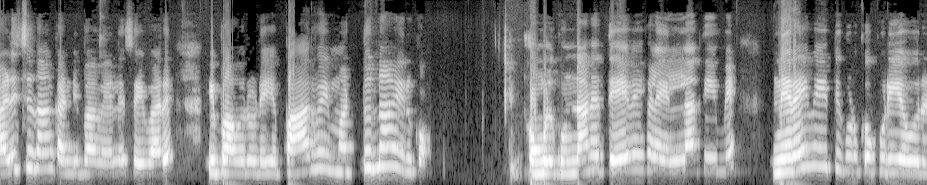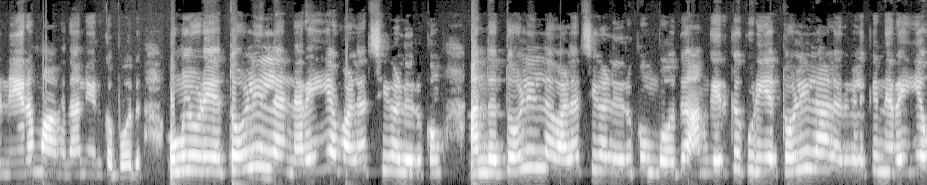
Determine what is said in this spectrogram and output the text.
கழிச்சுதான் கண்டிப்பா வேலை செய்வாரு. இப்ப அவருடைய பார்வை மட்டும்தான் இருக்கும். உங்களுக்கு உண்டான தேவைகளை எல்லாத்தையுமே நிறைவேற்றி கொடுக்கக்கூடிய ஒரு நேரமாக தான் இருக்க போகுது. உங்களுடைய தொழில்ல நிறைய வளர்ச்சிகள் இருக்கும். அந்த தொழில்ல வளர்ச்சிகள் இருக்கும் போது அங்க இருக்கக்கூடிய தொழிலாளர்களுக்கு நிறைய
